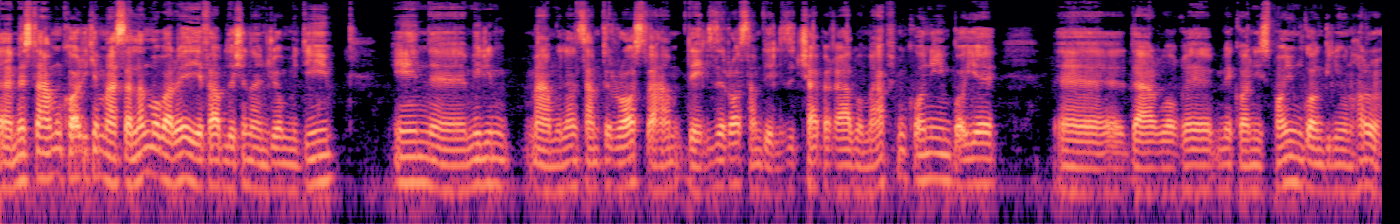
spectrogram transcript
مثل همون کاری که مثلا ما برای ablation انجام میدیم این میریم معمولا سمت راست و هم دهلیز راست هم دهلیز چپ قلب رو map می‌کنیم با یه در واقع مکانیزم های اون ganglion ها رو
